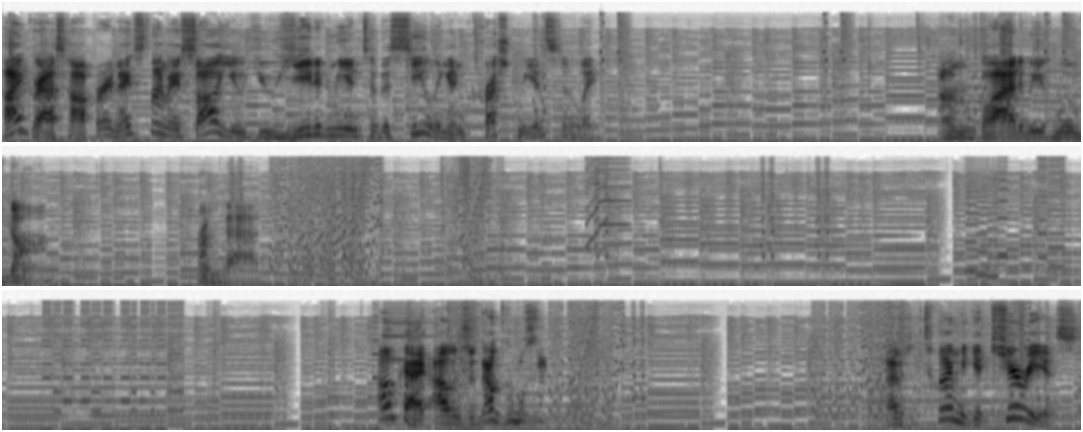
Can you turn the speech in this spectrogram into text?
Hi, Grasshopper. Next time I saw you, you yeeted me into the ceiling and crushed me instantly. I'm glad we've moved on from that. Okay, I was just... I was time to get curious.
